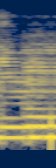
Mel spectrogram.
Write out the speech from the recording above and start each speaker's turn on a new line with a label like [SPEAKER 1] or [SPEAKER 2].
[SPEAKER 1] Mm-hmm.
